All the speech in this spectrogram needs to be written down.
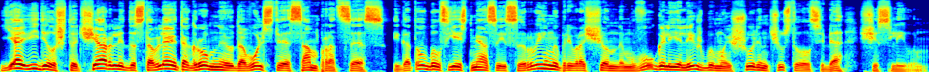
Я видел, что Чарли доставляет огромное удовольствие сам процесс и готов был съесть мясо и сырым, и превращенным в уголье, лишь бы мой Шурин чувствовал себя счастливым.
